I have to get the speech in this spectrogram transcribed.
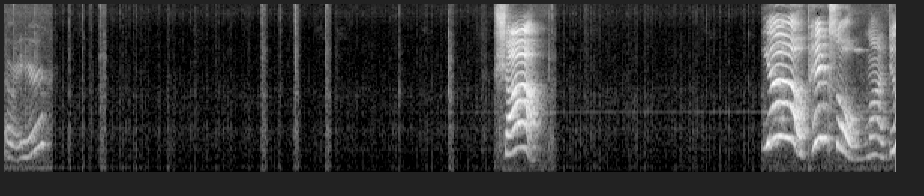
Over here. Shop. Yo, Pixel, my dude,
